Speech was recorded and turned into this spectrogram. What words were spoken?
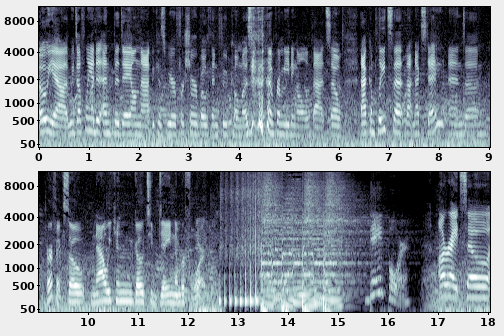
Oh yeah, we definitely had to end the day on that because we were for sure both in food comas from eating all of that. So that completes that that next day, and. Um, Perfect. So now we can go to day number four. Day four. All right, so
